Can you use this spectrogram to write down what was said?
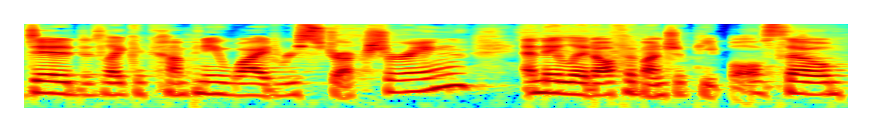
did like a company wide restructuring and they laid off a bunch of people. So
